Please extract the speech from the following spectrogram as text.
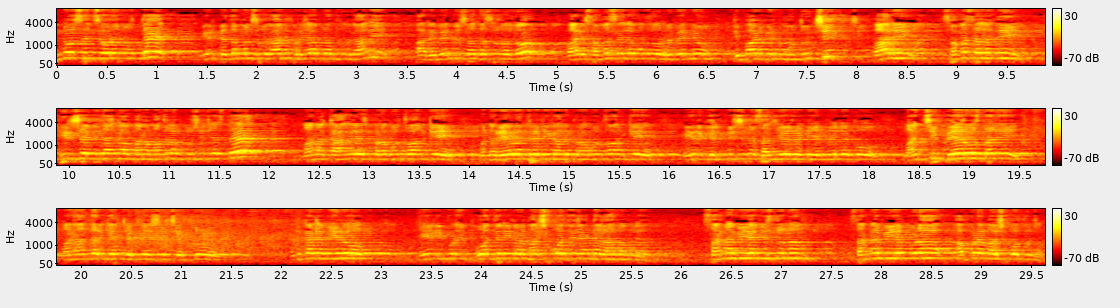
ఇన్నోసెన్స్ ఎవరైనా ఉంటే మీరు పెద్ద మనుషులు కానీ ప్రజాప్రతినిధులు కానీ ఆ రెవెన్యూ సదస్సులలో వారి సమస్యల ముందు రెవెన్యూ డిపార్ట్మెంట్ ముందుంచి వారి సమస్యలన్నీ తీర్చే విధంగా మన మంత్రం కృషి చేస్తే మన కాంగ్రెస్ ప్రభుత్వానికి మన రేవంత్ రెడ్డి గారి ప్రభుత్వానికి మీరు గెలిపించిన సంజయ్ రెడ్డి ఎమ్మెల్యేకు మంచి పేరు వస్తుంది మన అందరికీ అని చెప్పేసి చెప్తూ ఎందుకంటే మీరు మీరు ఇప్పుడు పోతే ఇక్కడ మర్చిపోతుంది అంటే లాభం లేదు. సన్న బియ్యం ఇస్తున్నాం. సన్న బియ్యం కూడా అప్పుడే మర్చిపోతున్నాం.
